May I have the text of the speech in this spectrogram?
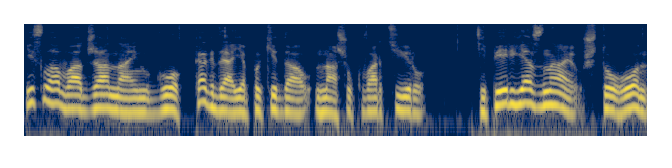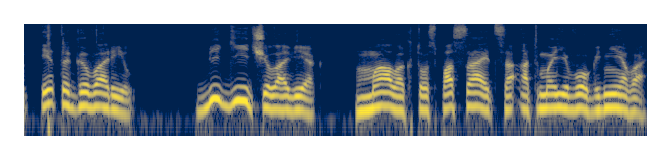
и слова Джанайн Го, когда я покидал нашу квартиру. Теперь я знаю, что он это говорил. «Беги, человек! Мало кто спасается от моего гнева.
